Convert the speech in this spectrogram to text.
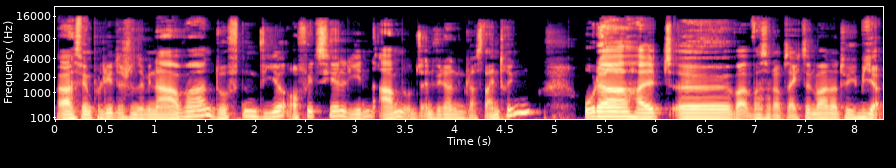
als wir im politischen Seminar waren, durften wir offiziell jeden Abend uns entweder ein Glas Wein trinken oder halt, äh, wa- was halt ab 16 war, natürlich Bier.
